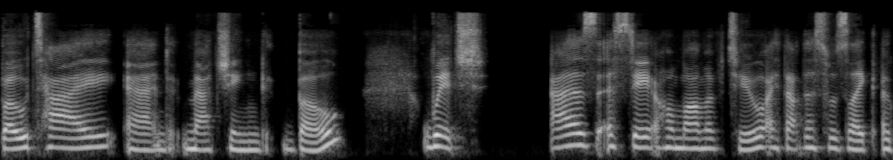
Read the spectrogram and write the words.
bow tie and matching bow, which as a stay at home mom of two, I thought this was like a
